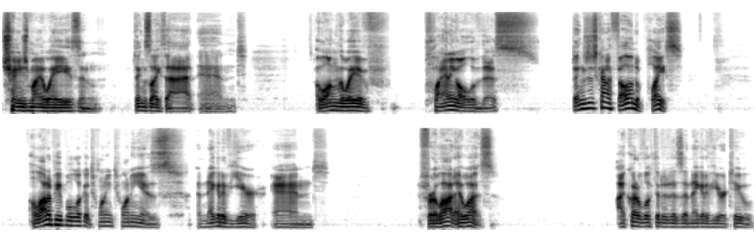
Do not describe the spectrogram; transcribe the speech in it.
change my ways and things like that. And along the way of planning all of this, things just kind of fell into place. A lot of people look at 2020 as a negative year, and for a lot, it was. I could have looked at it as a negative year too.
